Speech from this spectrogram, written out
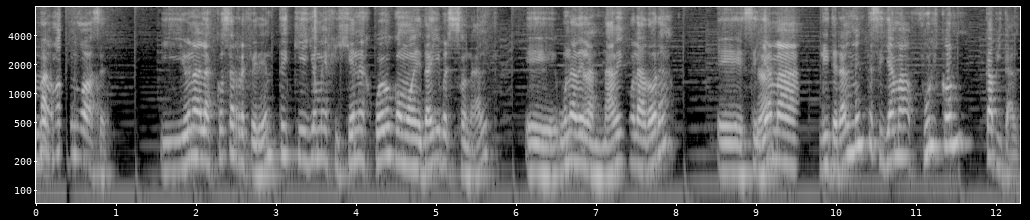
más. más peluda va a hacer. Y una de las cosas referentes que yo me fijé en el juego como detalle personal, eh, una de las naves voladoras eh, se Ya. llama, literalmente se llama Fulcon Capital.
